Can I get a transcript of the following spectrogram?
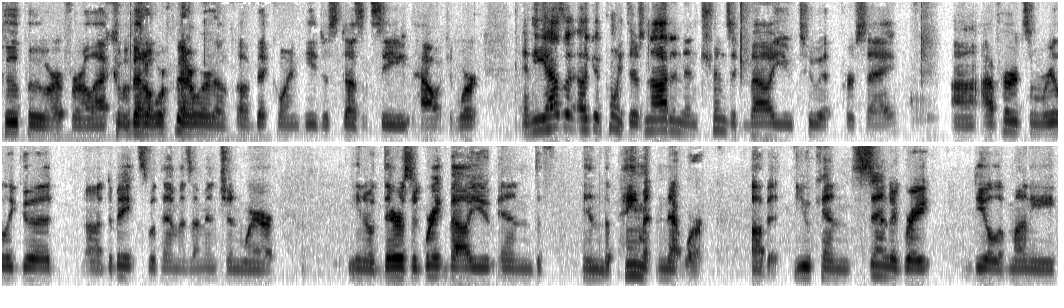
poo pooer, for a lack of a better, word- better word, of, of Bitcoin. He just doesn't see how it could work. And he has a, a good point. There's not an intrinsic value to it per se. Uh, I've heard some really good uh, debates with him, as I mentioned, where you know there's a great value in the in the payment network of it. You can send a great deal of money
